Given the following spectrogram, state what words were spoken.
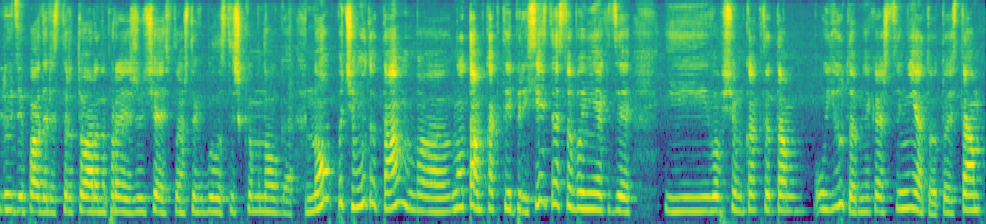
люди падали с тротуара на проезжую часть, потому что их было слишком много. Но почему-то там, э, ну там как-то и присесть особо негде, и, в общем, как-то там уюта, мне кажется, нету. То есть там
